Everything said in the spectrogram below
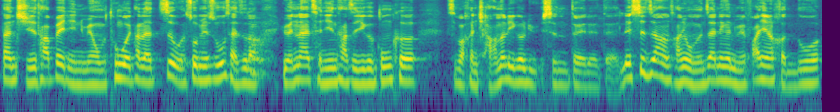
但其实他背景里面，我们通过他的自我说明书才知道，原来曾经他是一个工科是吧很强的一个女生，对对对，类似这样的场景，我们在那个里面发现了很多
